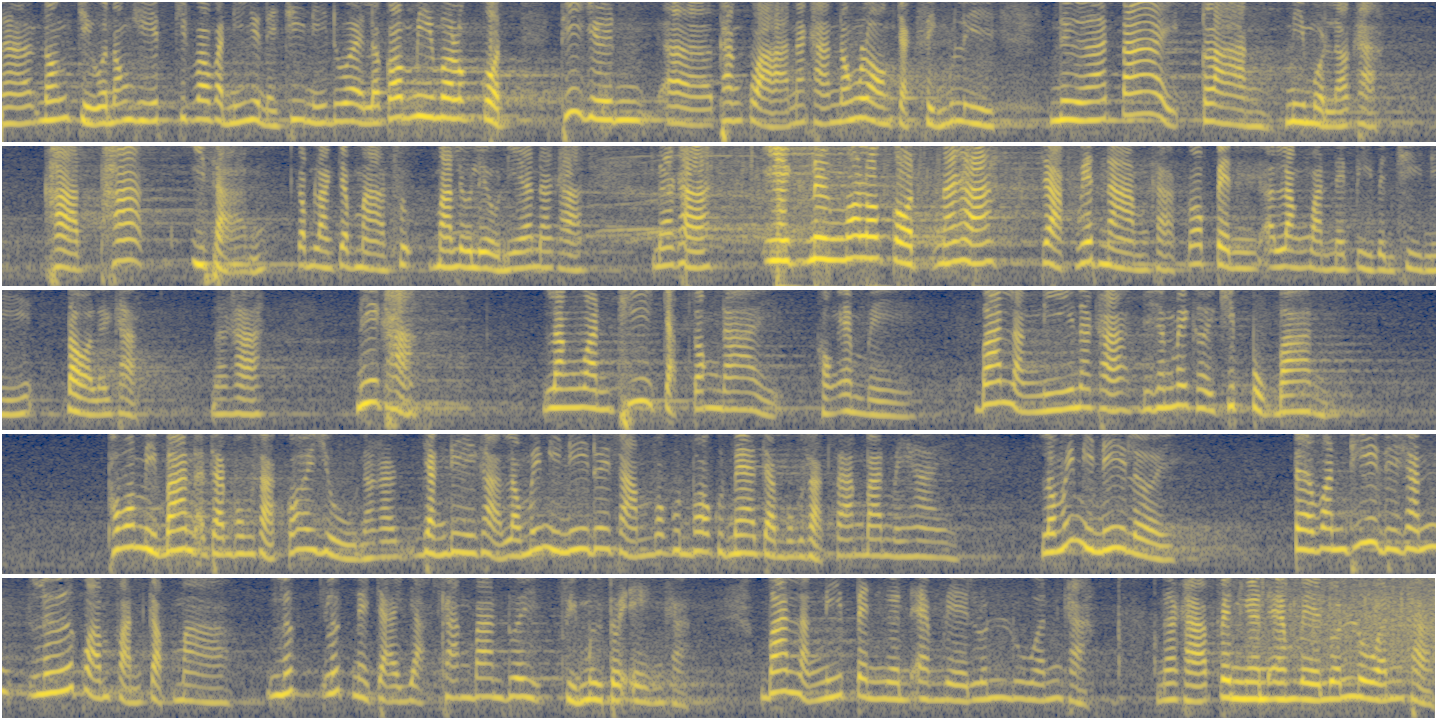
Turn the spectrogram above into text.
นะน้องจิ๋วน้องฮิตคิดว่าวันนี้อยู่ในที่นี้ด้วย แล้วก็มีมรกตที่ยืนทางขวานะคะ น้องรองจากสิงห์บุรี เหนือใต้กลางมีหมดแล้วค่ะ ขาดภาคอีสาน กำลังจะมามาเร็วๆนี้นะคะนะคะ อีกหนึ่งมรกตนะคะ จากเวียดนามค่ะ ก็เป็นรางวัลในปีบัญชีนี้ต่อเลยค่ะนะคะ นี่ค่ะ รางวัลที่จับต้องได้ของแอมเบบ้านหลังนี้นะคะ ดิฉันไม่เคยคิดปลูกบ้าน เพราะว่ามีบ้านอาจารย์พงศักดิ์ก็ให้อยู่นะคะ อย่างดีค่ะ เราไม่มีหนี้ด้วยซ้ำเพราะคุณพ่อคุณแม่อาจารย์พงศักดิ์สร้างบ้านไว้ให้ เราไม่มีหนี้เลย แต่วันที่ดิฉันลื้อความฝันกลับมาลึกลึกในใจอยากสร้างบ้านด้วยฝีมือตัวเองค่ะ บ้านหลังนี้เป็นเงินแอมเวย์ล้วนๆค่ะนะคะเป็นเงินแอมเวย์ล้วนๆค่ะ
